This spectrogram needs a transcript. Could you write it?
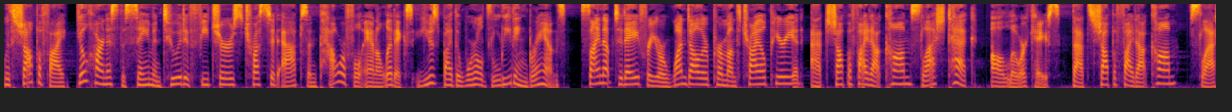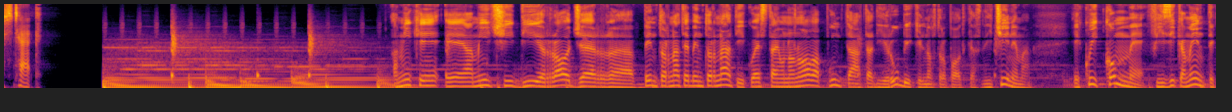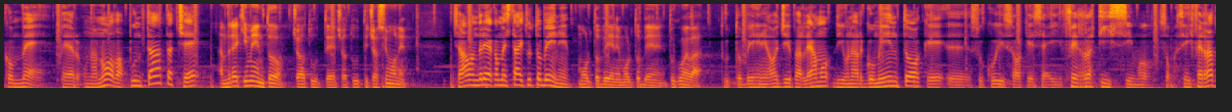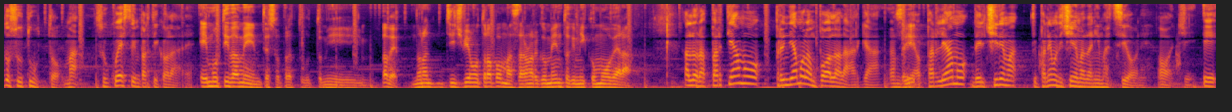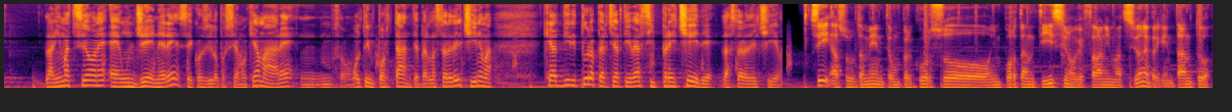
With Shopify, you'll harness the same intuitive features, trusted apps, and powerful analytics used by the world's leading brands. Sign up today for your $1 per month trial period at shopify.com slash tech, all lowercase. That's shopify.com slash tech. Amiche e amici di Roger, bentornate e bentornati. Questa è una nuova puntata di Rubik, il nostro podcast di cinema. E qui con me, fisicamente con me, per una nuova puntata c'è Andrea Chimento. Ciao a tutte, ciao a tutti, ciao Simone. Ciao Andrea, come stai? Tutto bene? Molto bene, molto bene. Tu come va? Tutto bene. Oggi parliamo di un argomento che, eh, su cui so che sei ferratissimo. Insomma, sei ferrato su tutto, ma su questo in particolare. Emotivamente soprattutto. Mi... Vabbè, non anticipiamo troppo, ma sarà un argomento che mi commuoverà. Allora, partiamo, prendiamola un po' alla larga, Andrea. Sì. Parliamo del cinema, parliamo di cinema d'animazione oggi e L'animazione è un genere, se così lo possiamo chiamare, insomma, molto importante per la storia del cinema, che addirittura per certi versi precede la storia del cinema. Sì, assolutamente, è un percorso importantissimo che fa l'animazione perché intanto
